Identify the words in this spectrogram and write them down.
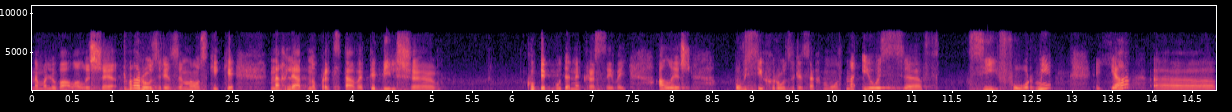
намалювала лише два розрізи, ну оскільки наглядно представити більше кубик буде некрасивий. Але ж по всіх розрізах можна. І ось е, в цій формі я е,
